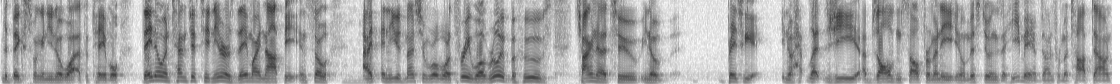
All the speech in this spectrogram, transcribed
the big swing and you know what at the table they know in 10 15 years they might not be. And so mm-hmm. I, and you had mentioned world war iii well it really behooves china to you know basically you know, let Xi absolve himself from any, you know, misdoings that he may have done from a top-down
